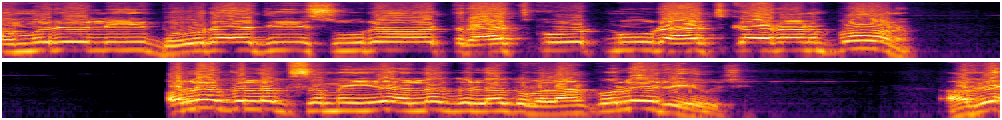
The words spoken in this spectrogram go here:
અમરેલી, ધોરાજી, સુરત, રાજકોટનું રાજકારણ પણ અલગ અલગ સમયે અલગ અલગ વળાંકો લઈ રહ્યું છે. હવે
